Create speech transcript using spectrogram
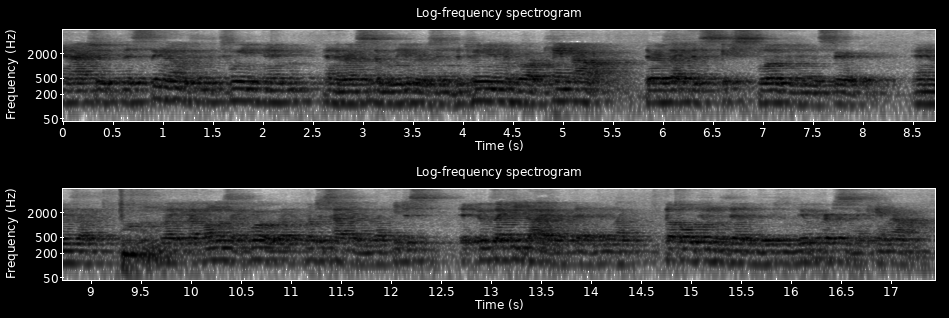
And actually, this thing that was in between him and the rest of the believers, and between him and God, came out. There was like this explosion in the spirit, and it was like, boom, like, like almost like, whoa, like what just happened? Like he just, it, it was like he died right there, and like the old him was dead, and there was a new person that came out.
